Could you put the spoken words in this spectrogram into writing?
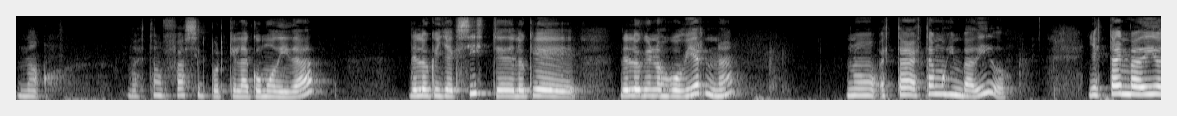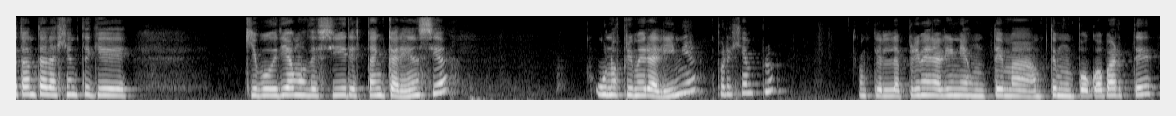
No, no es tan fácil porque la comodidad de lo que ya existe, de lo que, de lo que nos gobierna, no, está, estamos invadidos. Y está invadido tanta la gente que, que podríamos decir está en carencia. Unos primera línea, por ejemplo. Aunque la primera línea es un tema, un tema un poco aparte,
